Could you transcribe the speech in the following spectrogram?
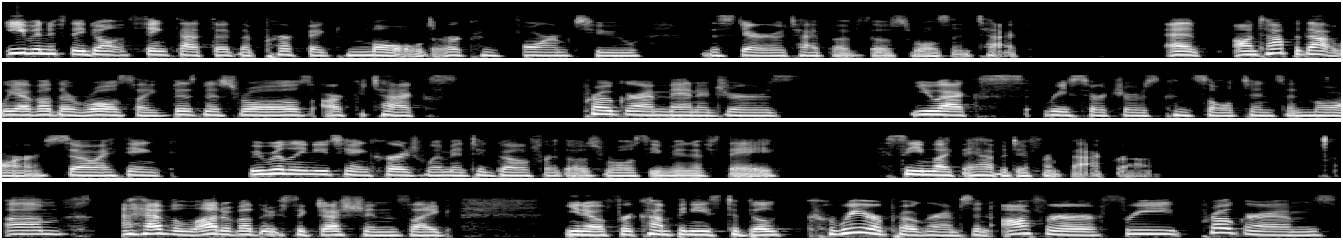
even if they don't think that they're the perfect mold or conform to the stereotype of those roles in tech and on top of that we have other roles like business roles architects program managers ux researchers consultants and more so i think we really need to encourage women to go for those roles, even if they seem like they have a different background. Um, I have a lot of other suggestions, like, you know, for companies to build career programs and offer free programs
